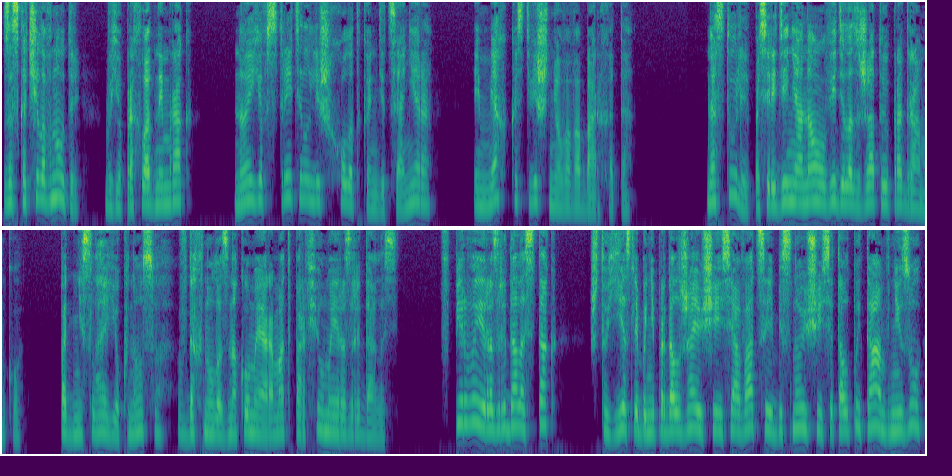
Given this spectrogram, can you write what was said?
заскочила внутрь, в ее прохладный мрак, но ее встретил лишь холод кондиционера и мягкость вишневого бархата. На стуле посередине она увидела сжатую программку, поднесла ее к носу, вдохнула знакомый аромат парфюма и разрыдалась. Впервые разрыдалась так, что если бы не продолжающиеся овации беснующейся толпы там, внизу,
